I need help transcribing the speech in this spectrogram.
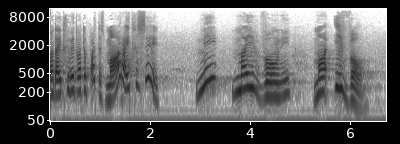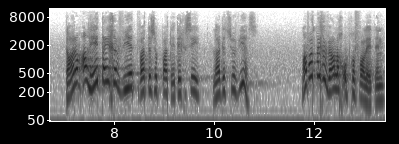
Want hy het geweet wat op pad is, maar hy het gesê: "Nie my wil nie, maar u wil." Daarom al het hy geweet wat is op pad, het hy gesê: "Laat dit so wees." Maar wat my geweldig opgeval het en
